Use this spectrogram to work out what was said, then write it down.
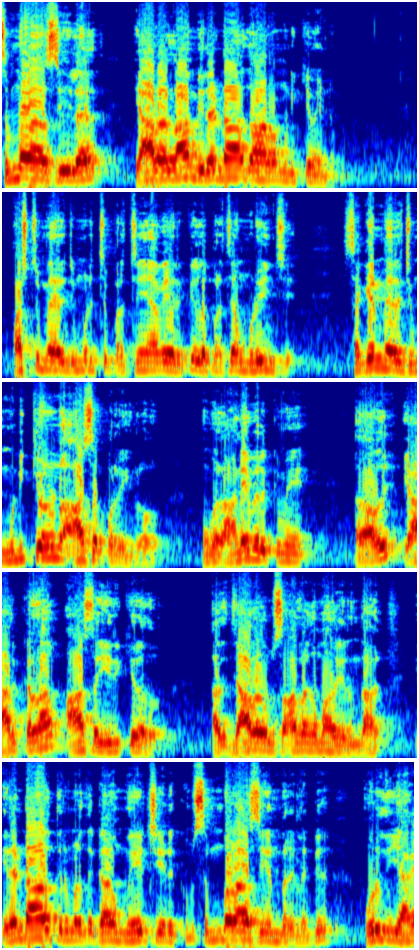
சிம்மராசியில் யாரெல்லாம் இரண்டாவது தாரம் முடிக்க வேண்டும்? ஃபஸ்ட்டு மேரேஜ் முடித்து பிரச்சனையாகவே இருக்குது இல்லை பிரச்சனை முடிஞ்சுச்சு செகண்ட் மேரேஜ் முடிக்கணும்னு ஆசைப்படுறீங்களோ உங்கள் அனைவருக்குமே அதாவது யாருக்கெல்லாம் ஆசை இருக்கிறதோ அது ஜாதகம் சாதகமாக இருந்தால் இரண்டாவது திருமணத்துக்காக முயற்சி எடுக்கும் சிம்மராசி என்பவர்களுக்கு உறுதியாக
